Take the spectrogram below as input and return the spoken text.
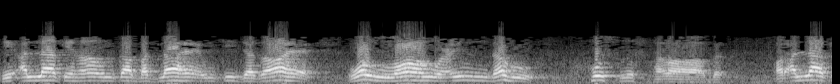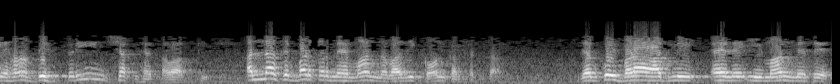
یہ اللہ کے ہاں ان کا بدلہ ہے، ان کی جزا ہے۔ واللہ عنده حسن ثواب اور اللہ کے ہاں بہترین شکل ہے ثواب کی۔ اللہ سے بڑھ کر مہمان نوازی کون کر سکتا؟ جب کوئی بڑا آدمی اہل ایمان میں سے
